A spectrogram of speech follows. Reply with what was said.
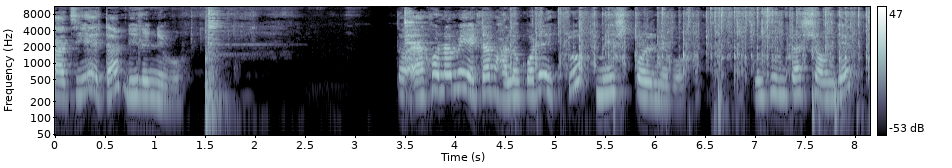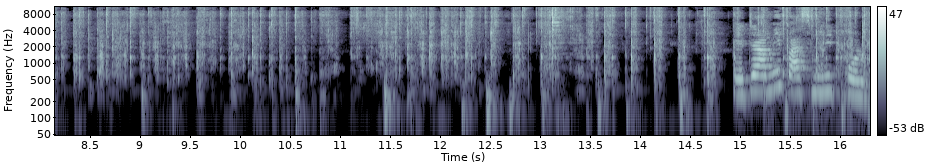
কাচিয়ে এটা ঢেলে নেব। তো এখন আমি এটা ভালো করে একটু মিক্স করে নেব। রসুনটার সঙ্গে এটা আমি পাঁচ মিনিট করব।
